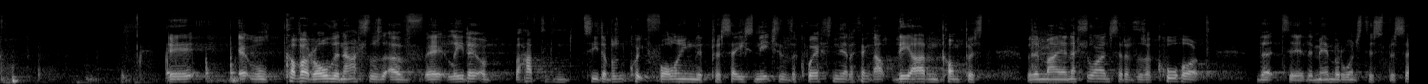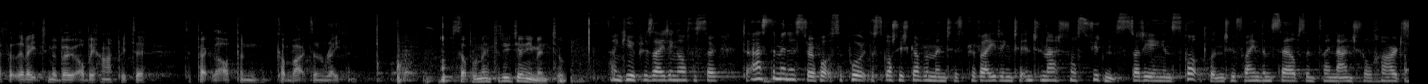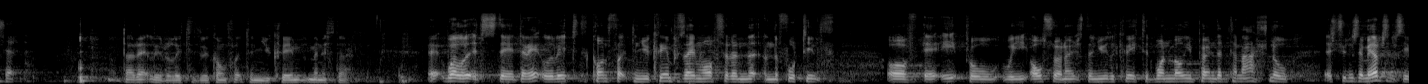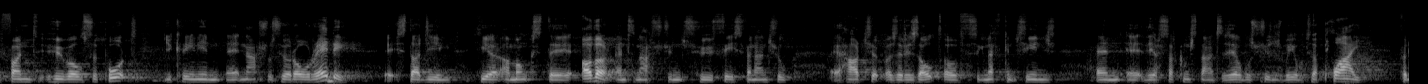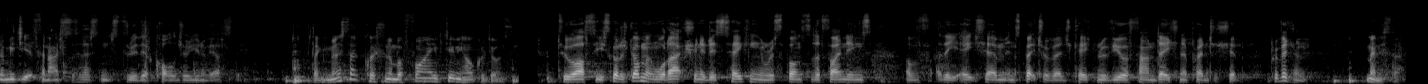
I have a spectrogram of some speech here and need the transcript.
Uh, it will cover all the nationals that I've uh, laid out. I have to concede I wasn't quite following the precise nature of the question there. I think that they are encompassed within my initial answer. If there's a cohort that uh, the member wants to specifically write to me about, I'll be happy to, to pick that up and come back to in writing. Supplementary, Jenny Minto. Thank you, Presiding Officer. To ask the Minister what support the Scottish Government is providing to international students studying in Scotland who find themselves in financial hardship. directly related to the conflict in Ukraine, Minister. Uh, well, it's uh, directly related to the conflict in Ukraine, Presiding Officer, on the, on the 14th of uh, April, we also announced the newly created £1 million international uh, Students Emergency Fund, who will support Ukrainian uh, nationals who are already uh, studying here, amongst uh, other international students who face financial uh, hardship as a result of significant change in uh, their circumstances. Eligible students will be able to apply for immediate financial assistance through their college or university. Thank you, Minister. Question number five, Jamie Halker-Johnson to ask the Scottish Government what action it is taking in response to the findings of the HM Inspector of Education review of foundation apprenticeship provision. Minister.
